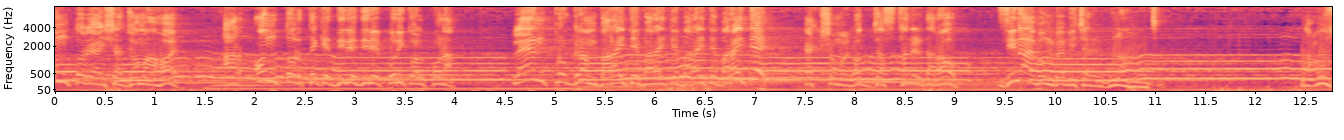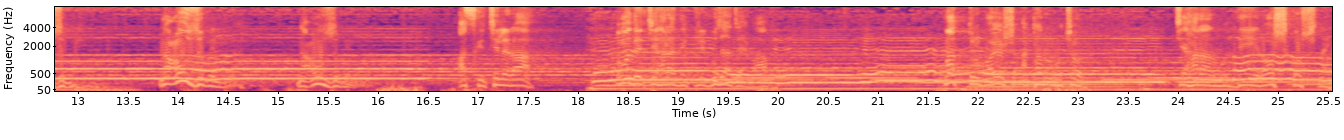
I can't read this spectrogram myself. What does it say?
অন্তরে আইসা জমা হয়, আর অন্তর থেকে ধীরে ধীরে পরিকল্পনা, প্ল্যান, প্রোগ্রাম বাড়াইতে বাড়াইতে বাড়াইতে বাড়াইতে এক সময় লজ্জাস্থানের দ্বারাও জিনা এবং ব্যবিচারের গুণা হয়েছে। আজকে ছেলেরা তোমাদের চেহারা দেখলে বোঝা যায়, বাপ। মাত্র বয়স আঠারো বছর, চেহারার মধ্যে রসকস নাই।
